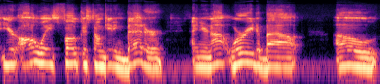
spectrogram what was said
you're always focused on getting better, and you're not worried about oh,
